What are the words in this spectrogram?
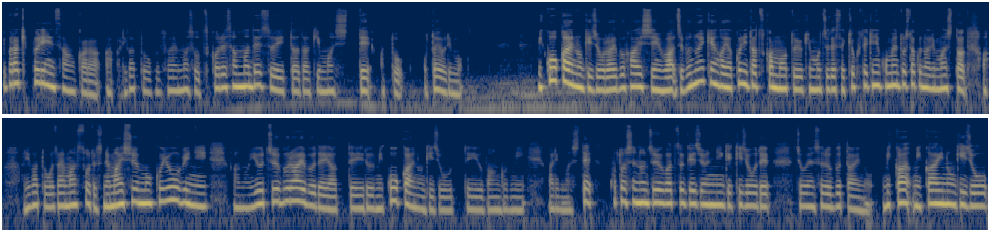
茨城プリンさんからあありがとうございます。お疲れ様です。いただきまして。あとお便りも。未公開の議場ライブ配信は自分の意見が役に立つかもという気持ちで積極的にコメントしたくなりました。あありがとうございます。そうですね。毎週木曜日にあの YouTube ライブでやっている未公開の議場っていう番組ありまして今年の10月下旬に劇場で上演する舞台の未開の議場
